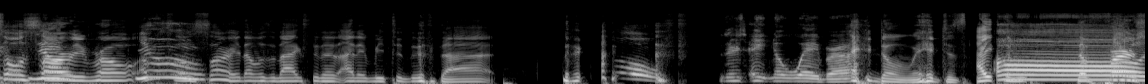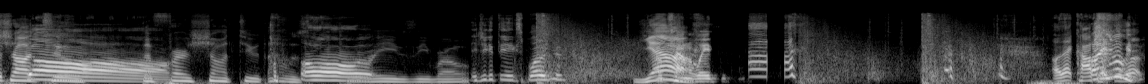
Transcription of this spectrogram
so sorry, bro. I'm so sorry. That was an accident. I didn't mean to do that. Oh, There's ain't no way, bro. Ain't no way. It Just I oh, first shot, too. the first shot too. That was Oh. crazy, bro. Did you get the explosion? I'm Yeah. trying to wait. Oh, that cop Oh, is he's up.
